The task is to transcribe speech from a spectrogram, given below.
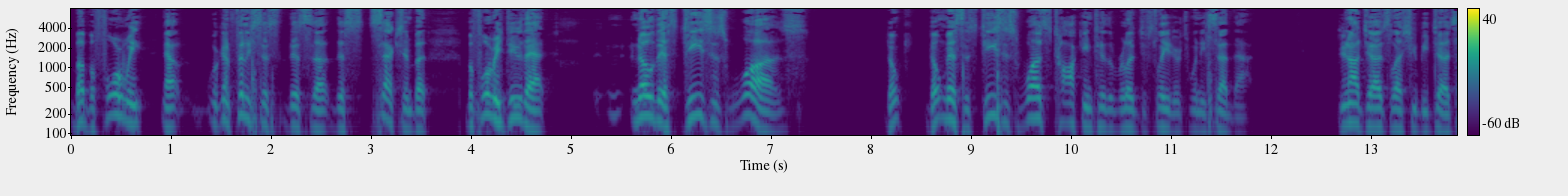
but before we now we're going to finish this this uh, this section, but before we do that, know this: Jesus was don't don't miss this. Jesus was talking to the religious leaders when he said that. Do not judge lest you be judged.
